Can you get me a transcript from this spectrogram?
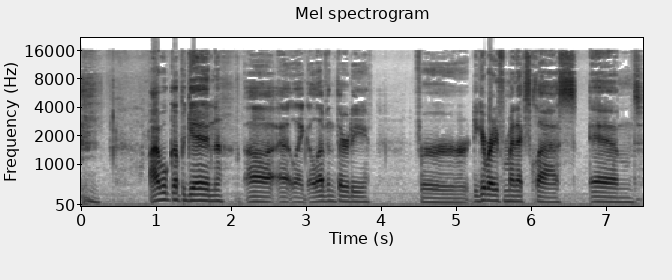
I woke up again uh, at like 11:30 for to get ready for my next class, and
